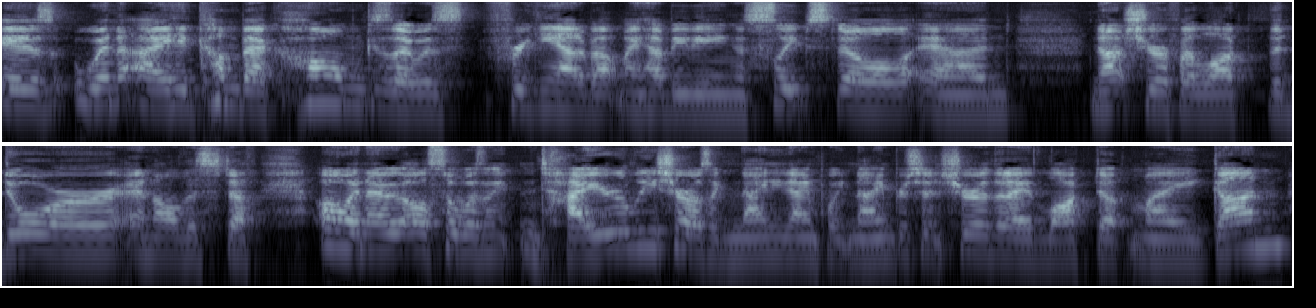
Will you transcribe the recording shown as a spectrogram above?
is when I had come back home because I was freaking out about my hubby being asleep still and not sure if I locked the door and all this stuff. Oh, and I also wasn't entirely sure. I was like 99.9% sure that I had locked up my gun.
